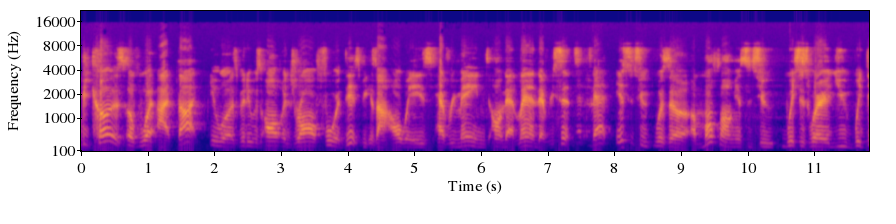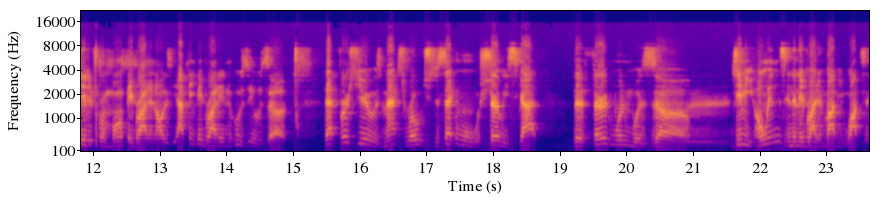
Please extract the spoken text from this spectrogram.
because of what I thought it was, but it was all a draw for this because I always have remained on that land ever since. That institute was a, a month long institute, which is where you we did it for a month. They brought in all these. I think they brought in who's it was. Uh, that first year it was Max Roach. The second one was Shirley Scott. The third one was. Um, Jimmy Owens, and then they brought in Bobby Watson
